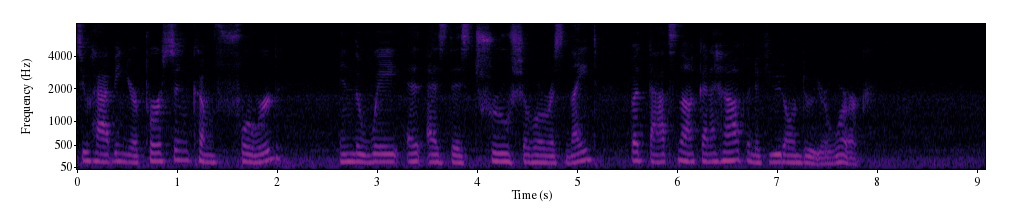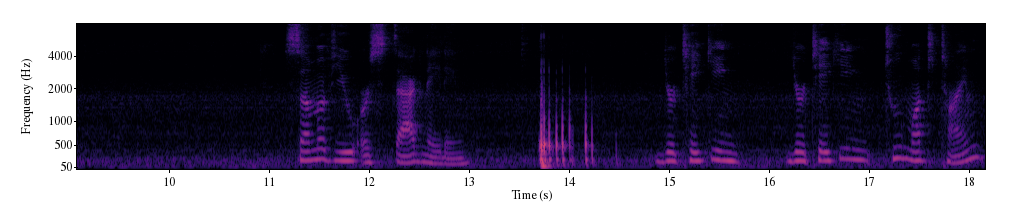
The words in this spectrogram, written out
to having your person come forward in the way as this true chivalrous knight, but that's not going to happen if you don't do your work. Some of you are stagnating you're taking you're taking too much time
